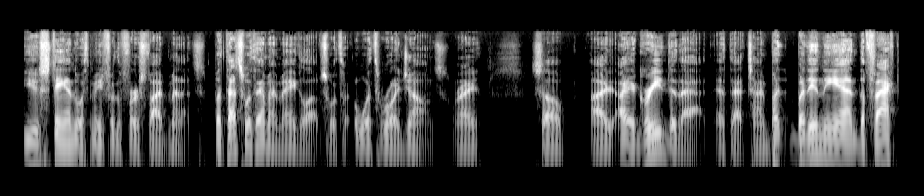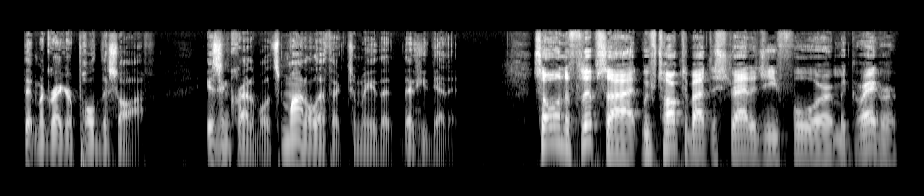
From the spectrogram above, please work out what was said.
you stand with me for the first five minutes, but that's with MMA gloves with with Roy Jones, right? So I, I agreed to that at that time. But but in the end, the fact that McGregor pulled this off is incredible. It's monolithic to me that that he did it. So on the flip side, we've talked about the strategy for McGregor.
